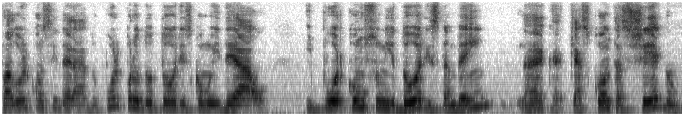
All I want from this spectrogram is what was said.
valor considerado por produtores como ideal e por consumidores também, né, que as contas chegam,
